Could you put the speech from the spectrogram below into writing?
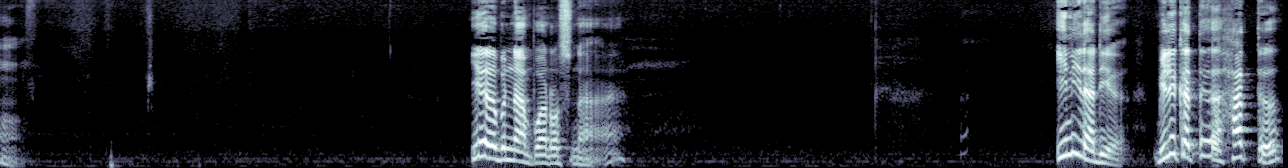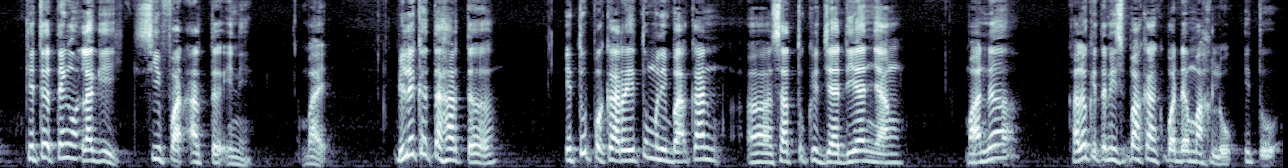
Hmm. Ya benar Puan Rosna. Inilah dia. Bila kata harta, kita tengok lagi sifat harta ini. Baik. Bila kata harta, itu perkara itu melibatkan uh, satu kejadian yang mana kalau kita nisbahkan kepada makhluk, itu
